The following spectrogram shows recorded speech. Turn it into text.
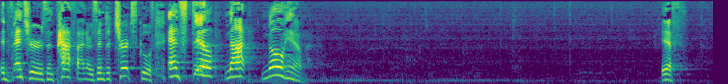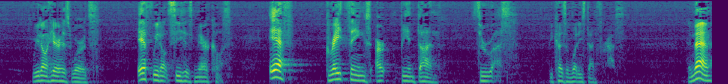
adventurers and pathfinders and to church schools and still not know Him. If we don't hear His words, if we don't see His miracles, if great things are being done through us because of what he's done for us. And then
